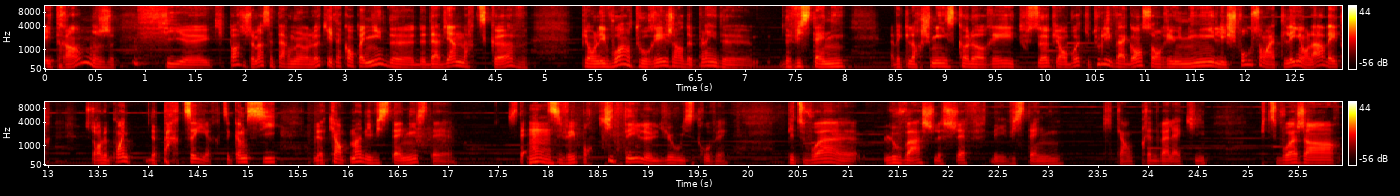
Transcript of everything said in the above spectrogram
étrange qui, euh, qui porte justement cette armure-là, qui est accompagné de, de Davian Martikov. Puis on les voit entourés genre de plein de, de Vistani avec leurs chemises colorées et tout ça. Puis on voit que tous les wagons sont réunis, les chevaux sont attelés, ils ont l'air d'être sur le point de partir. C'est comme si le campement des Vistani s'était s'était Mm. activé pour quitter le lieu où ils se trouvaient. Puis tu vois euh, Louvache, le chef des Vistani, qui campe près de Valaki. Puis tu vois genre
